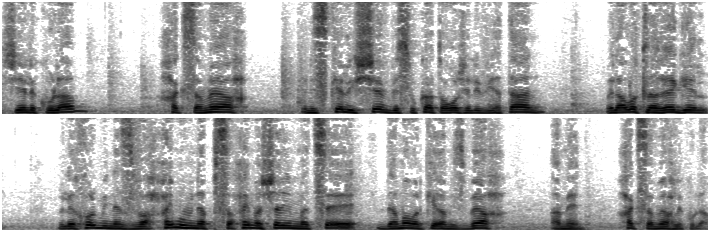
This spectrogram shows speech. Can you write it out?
שיהיה לכולם חג שמח, ונזכה להישב בסוכת אורו של לוויתן, ולעלות לרגל, ולאכול מן הזבחים ומן הפסחים אשר יימצא דמם על קיר המזבח. אמן. חג שמח לכולם.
